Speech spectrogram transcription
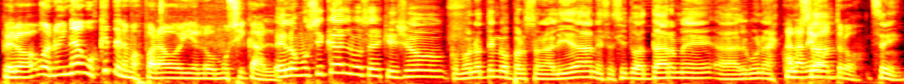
Pero bueno, Inagus, ¿qué tenemos para hoy en lo musical? En lo musical, vos sabés que yo, como no tengo personalidad, necesito atarme a alguna excusa. A la de otro. Sí.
